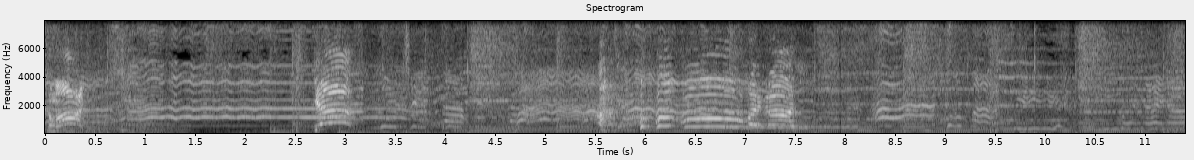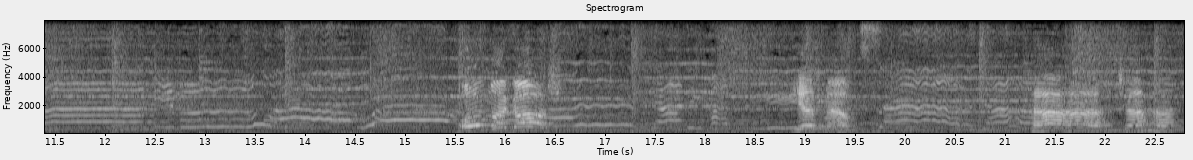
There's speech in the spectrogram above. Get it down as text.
Come on! Yes! Oh my god! Aku masih menyayangimu. Oh my gosh! Yes, ma'am.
